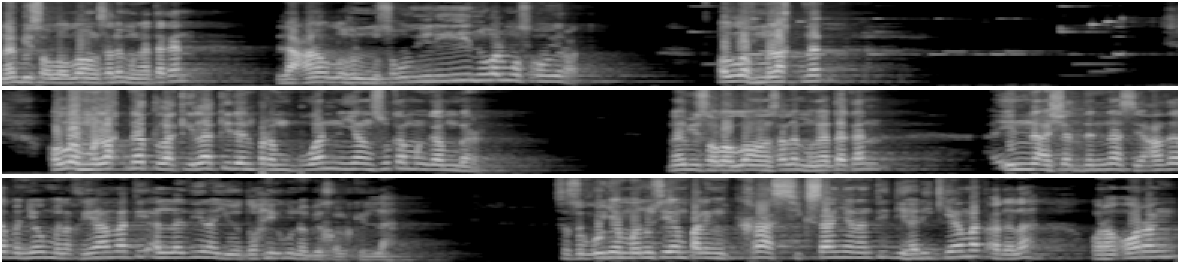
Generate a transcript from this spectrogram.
Nabi Shallallahu Alaihi Wasallam mengatakan, La'anallahul musawwirin wal musawwirat. Allah melaknat Allah melaknat laki-laki dan perempuan yang suka menggambar. Nabi SAW mengatakan, Inna asyaddan nasi adzaban yaumil qiyamati alladzina yudhhi'una bi khalqillah. Sesungguhnya manusia yang paling keras siksanya nanti di hari kiamat adalah orang-orang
